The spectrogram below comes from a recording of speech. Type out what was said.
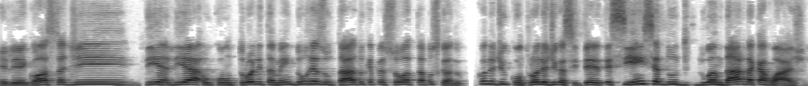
ele gosta de ter ali a, o controle também do resultado que a pessoa está buscando. Quando eu digo controle, eu digo assim, ter, ter ciência do, do andar da carruagem.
